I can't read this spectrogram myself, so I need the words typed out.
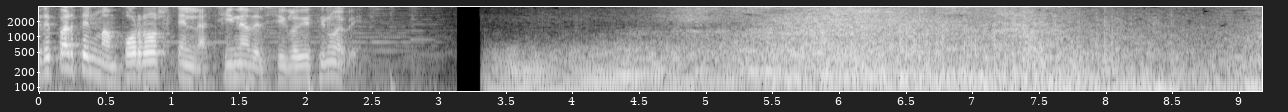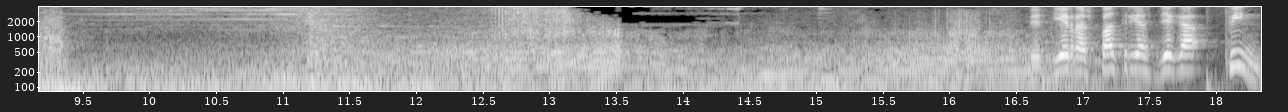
reparten mamporros en la China del siglo XIX. De Tierras Patrias llega Fin,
